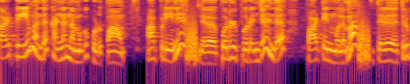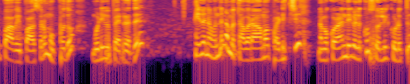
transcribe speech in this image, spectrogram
வாழ்க்கையும் அந்த கண்ணன் நமக்கு கொடுப்பான் அப்படின்னு இந்த பொருள் புரிஞ்ச இந்த பாட்டின் மூலமா திரு திருப்பாவை பாசுரம் முப்பதும் முடிவு பெறுறது. இதனை வந்து நம்ம தவறாம படிச்சு நம்ம குழந்தைகளுக்கும் சொல்லி கொடுத்து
